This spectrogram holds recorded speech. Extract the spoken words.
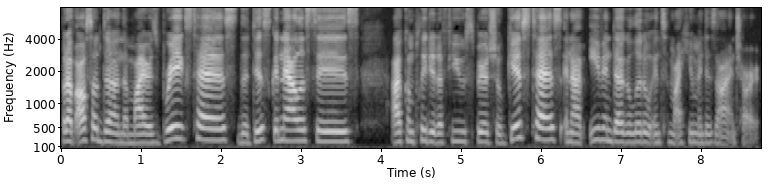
But I've also done the Myers Briggs test, the DISC analysis. I've completed a few spiritual gifts tests, and I've even dug a little into my human design chart.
